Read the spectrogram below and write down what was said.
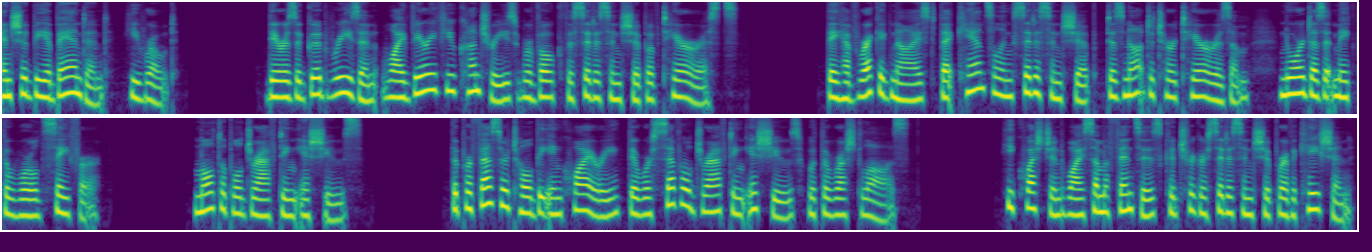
and should be abandoned, he wrote. There is a good reason why very few countries revoke the citizenship of terrorists. They have recognized that canceling citizenship does not deter terrorism, nor does it make the world safer. Multiple drafting issues. The professor told the inquiry there were several drafting issues with the rushed laws he questioned why some offenses could trigger citizenship revocation,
